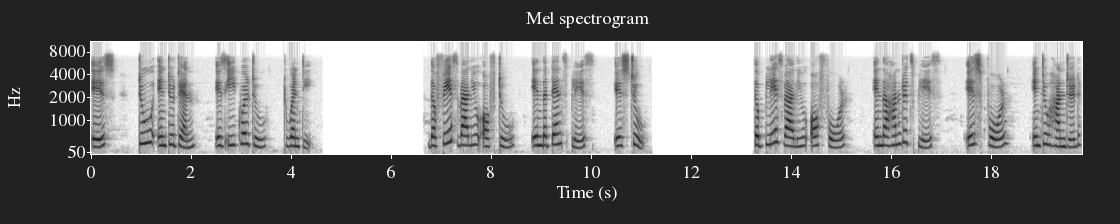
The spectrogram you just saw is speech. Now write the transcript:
is 2 into 10 is equal to 20. The face value of 2 in the tens place is 2. The place value of 4 in the hundreds place is 4 into 100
